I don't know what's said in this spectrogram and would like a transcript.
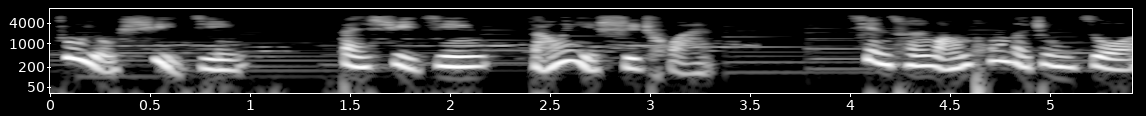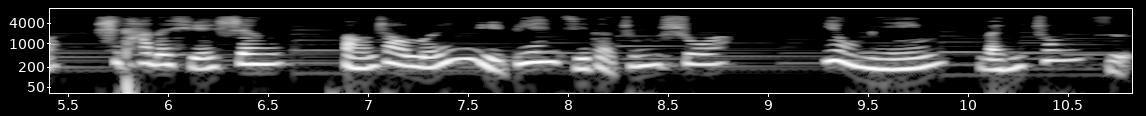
著有《续经》，但《续经》早已失传。现存王通的著作是他的学生仿照《论语》编辑的中说，又名《文中子》，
